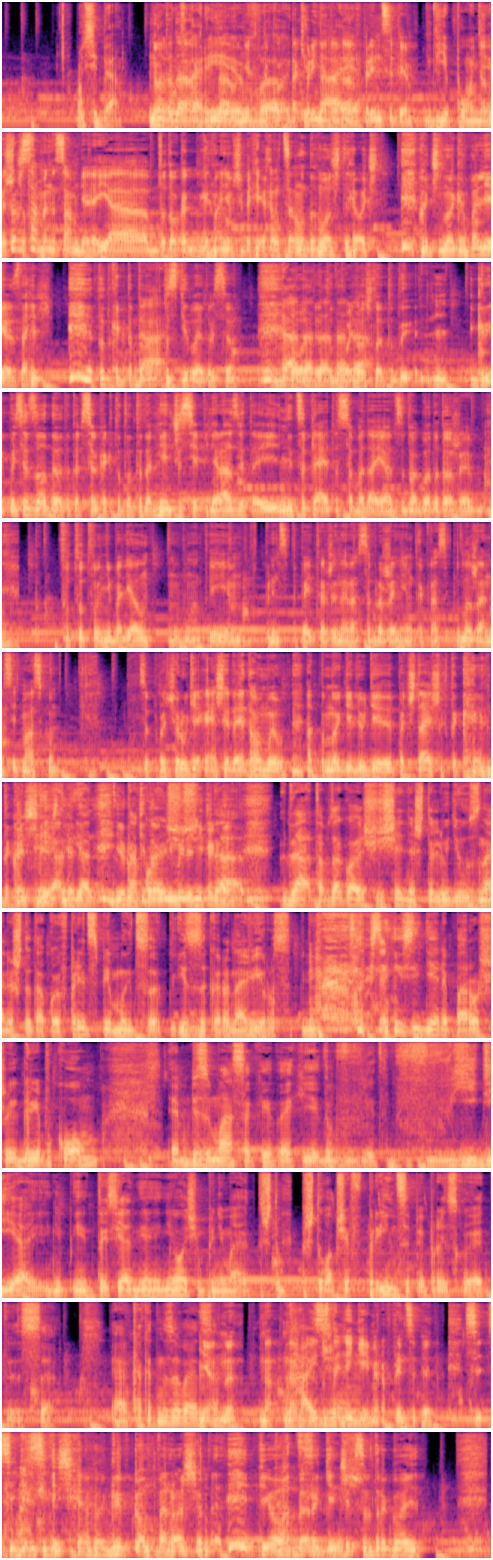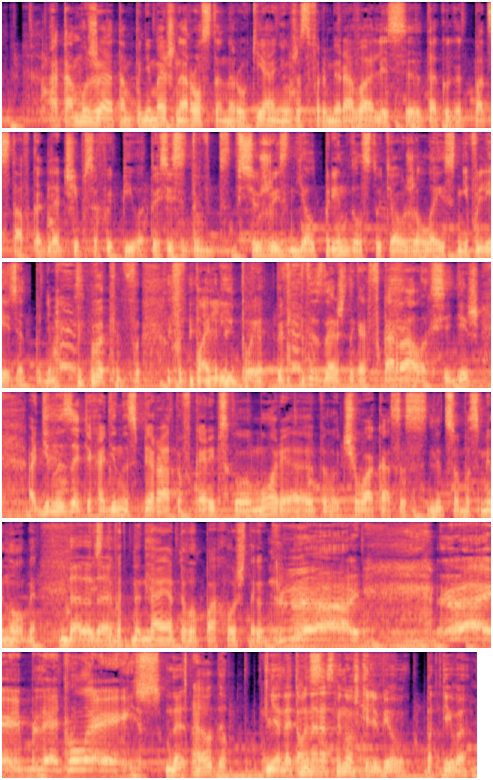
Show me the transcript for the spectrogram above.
У себя. Ну, это там, да, в Корее, да, у них в так, так Китае, принято, да, в принципе. в Японии. Да, мне то же что- самое, на самом деле. Я до того, как в Германию вообще переехал, в целом думал, что я очень, очень много болею, знаешь. Тут как-то Да. отпустило это все. Да, вот, да, я да, тут да, понял, да. что тут и гриппа сезонная, вот это все как-то тут это в меньшей степени развито и не цепляет особо, да. Я за два года тоже тут тут не болел. Вот, и, в принципе, по этим же, наверное, соображениям как раз продолжаю носить маску. Все прочее. Руки я, конечно, и до этого мыл, а то многие люди, почитаешь их, так, такое ощущение, Нет, что я- и руки там не мыли никогда. Да, да, там такое ощущение, что люди узнали, что такое, в принципе, мыться из-за коронавируса. Понимаешь? То есть они сидели поросшие грибком, э, без масок и такие ну, в, в еде. И и- то есть я не, не очень понимаю, что, что вообще в принципе происходит с... э, Как это называется? Не, ну, на- Hygiene. состояние геймера, в принципе. Си- сиди- Сидишь грибком поросшим, пиво в одной руке, сидишь. чипсы в другой. А там уже, там, понимаешь, наросты на руке, они уже сформировались, э, такой как подставка для чипсов и пива. То есть, если ты всю жизнь ел Принглс, то у тебя уже лейс не влезет, понимаешь? В, это- в- в полипы. Ты, ты- ты знаешь, ты как в кораллах сидишь. Один из этих, один из пиратов Карибского моря, этого чувака со, с лицом осьминога. Да-да-да. То есть, ты вот на, на этого похож. Такой... Ай, блядь, лейс! Да. А вот, Не, на это он, наверное, осьминожки любил под пиво.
